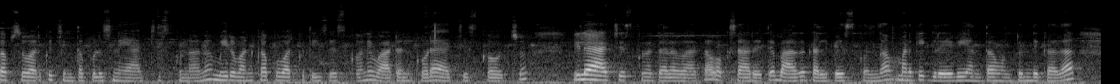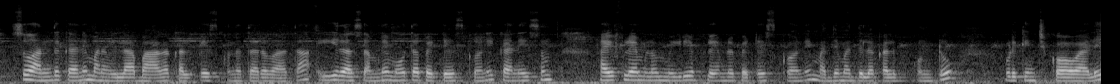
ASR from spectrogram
కప్స్ వరకు చింతపులుసుని యాడ్ చేసుకున్నాను. మీరు వన్ కప్ వరకు తీసేసుకొని వాటర్ని కూడా యాడ్ చేసుకోవచ్చు. ఇలా యాడ్ చేసుకున్న తర్వాత ఒకసారి అయితే బాగా కలిపేసుకుందాం. మనకి గ్రేవీ అంతా ఉంటుంది కదా. సో అందుకని మనం ఇలా బాగా కలిపేసుకున్న తర్వాత ఈ రసంని మూత పెట్టేసుకొని కనీసం హై ఫ్లేమ్లో మీడియం ఫ్లేమ్లో పెట్టేసుకొని మధ్య మధ్యలో కలుపుకుంటూ ఉడికించుకోవాలి.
